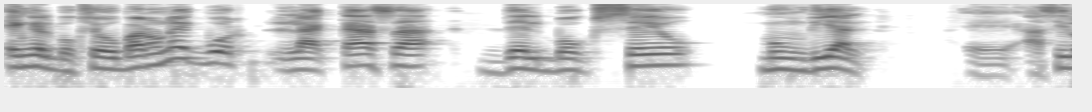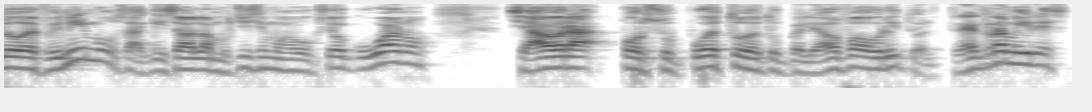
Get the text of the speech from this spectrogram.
en el Boxeo Urbano Network, la casa del boxeo mundial. Eh, así lo definimos, aquí se habla muchísimo de boxeo cubano, se habla, por supuesto, de tu peleador favorito, el Tren Ramírez,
